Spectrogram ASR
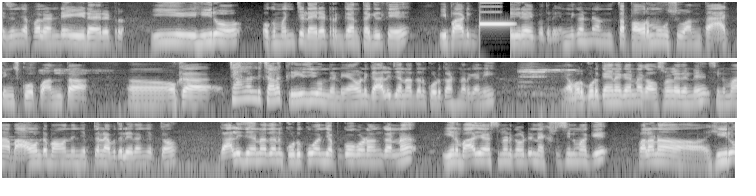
నిజం చెప్పాలంటే ఈ డైరెక్టర్ ఈ హీరో ఒక మంచి డైరెక్టర్ గాని తగిలితే ఈ పాటికి హీరో అయిపోతాడు. ఎందుకంటే అంత పవర్ మూవ్స్ అంత యాక్టింగ్ స్కోప్ అంత ఒక చాలా అంటే చాలా క్రేజీ ఉందండి. ఏమంటే గాలి జనార్దన్ కొడుకు అంటున్నారు కానీ ఎవరి కొడుకైనా కానీ నాకు అవసరం లేదండి. సినిమా బాగుంటే బాగుందని చెప్తాం లేకపోతే లేదని చెప్తాం. గాలి జనార్దన్ కొడుకు అని చెప్పుకోవడం కన్నా ఈయన బాగా చేస్తున్నాడు కాబట్టి నెక్స్ట్ సినిమాకి పలానా హీరో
